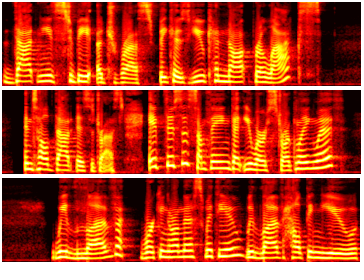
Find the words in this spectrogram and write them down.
that needs to be addressed because you cannot relax until that is addressed. If this is something that you are struggling with, we love working on this with you. We love helping you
